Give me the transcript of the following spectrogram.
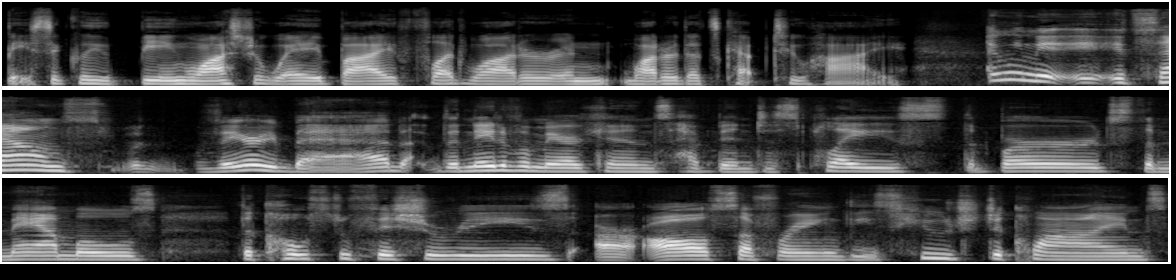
basically being washed away by floodwater and water that's kept too high. I mean, it, it, sounds very bad. The Native Americans have been displaced, the birds, the mammals, The coastal fisheries are all suffering these huge declines.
